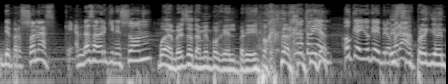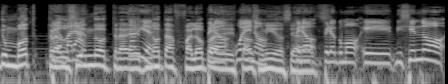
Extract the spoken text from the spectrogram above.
de personas que andás a ver quiénes son. Bueno, pero eso también porque el periodismo acá en No, está Argentina bien. Ok, ok, pero es pará. prácticamente un bot traduciendo tra- notas falopa Pero de Estados bueno, Unidos. o sea, pero, es- pero como eh, diciendo,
